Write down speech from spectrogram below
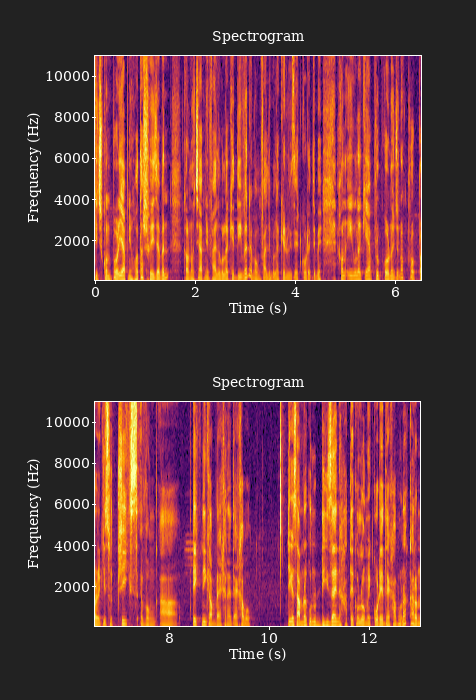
কিছুক্ষণ পরেই আপনি হতাশ হয়ে যাবেন। কারণ হচ্ছে আপনি ফাইলগুলোকে দিবেন এবং ফাইলগুলোকে রিজেক্ট করে দেবে। এখন এইগুলোকে অ্যাপ্রুভ করানোর জন্য প্রপার কিছু ট্রিক্স এবং টেকনিক আমরা এখানে দেখাবো। ঠিক আছে, আমরা কোনো ডিজাইন হাতে কলমে করে দেখাবো না। কারণ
